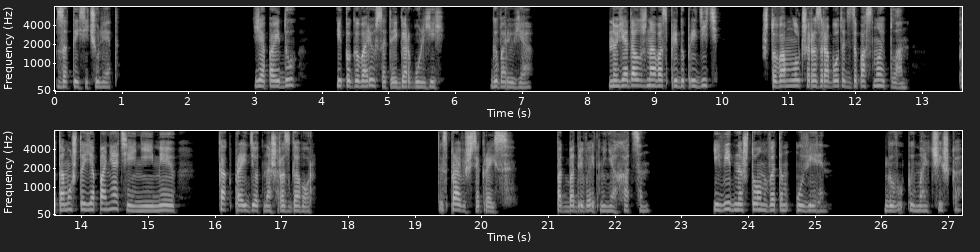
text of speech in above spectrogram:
за тысячу лет. Я пойду и поговорю с этой горгульей. — говорю я. «Но я должна вас предупредить, что вам лучше разработать запасной план, потому что я понятия не имею, как пройдет наш разговор». «Ты справишься, Грейс», — подбадривает меня Хадсон. И видно, что он в этом уверен. Глупый мальчишка.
